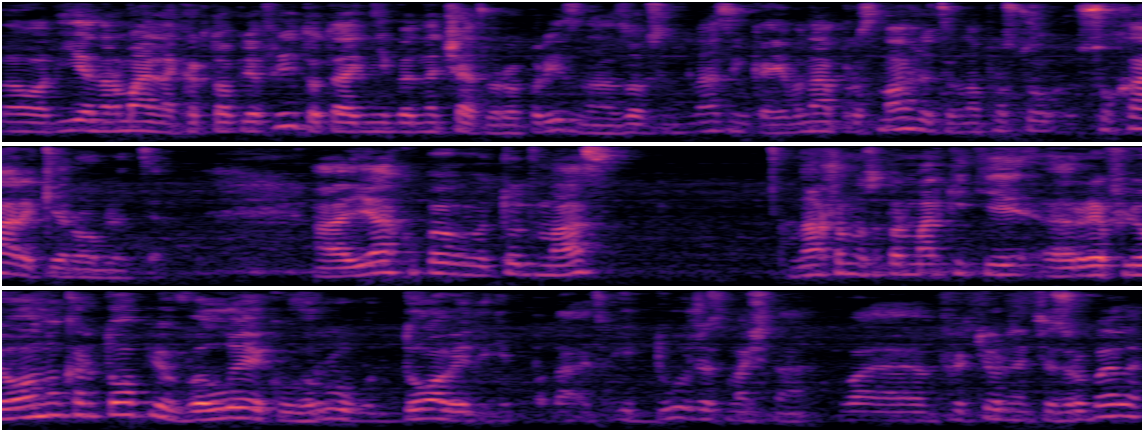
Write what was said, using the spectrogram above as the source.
ну, от є нормальна картопля фрі, то так ніби на четверо порізана, зовсім тонесенька, і вона просмажується, вона просто сухарики робляться. А я купив тут в нас в нашому супермаркеті рефльону картоплю, велику, грубу, довгі і дуже смачна. Е, фритюрниці зробили.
